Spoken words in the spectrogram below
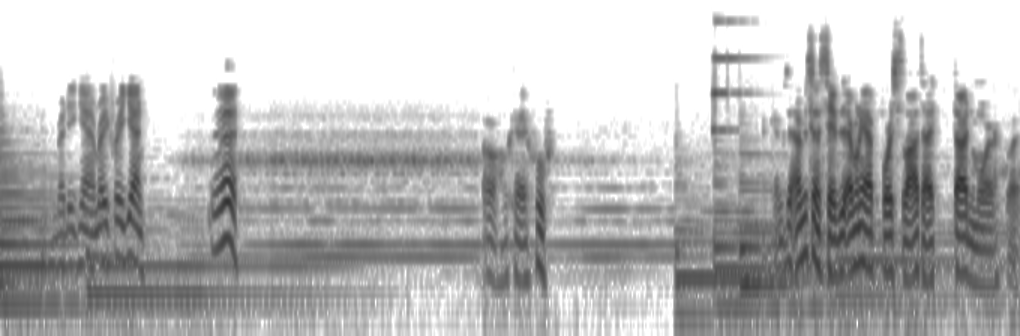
I'm ready again, I'm ready for it again. Eh. Oh, okay, whew. I'm just, gonna save it. I only have four slots. I thought more, but.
